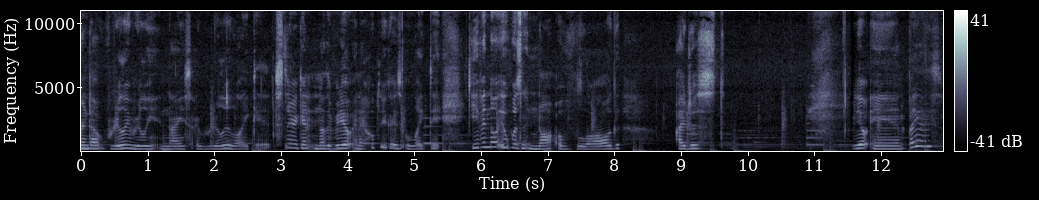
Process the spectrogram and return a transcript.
turned out really, really nice. I really like it. So there again, another video, and I hope that you guys liked it. Even though it was not a vlog, I just video and bye guys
